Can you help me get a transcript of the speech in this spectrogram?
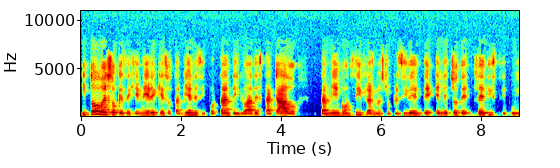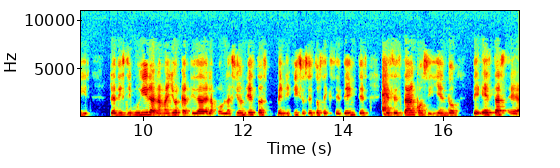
y todo eso que se genere, que eso también es importante y lo ha destacado también con cifras nuestro presidente, el hecho de redistribuir redistribuir a la mayor cantidad de la población estos beneficios, estos excedentes que se están consiguiendo de estas eh,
